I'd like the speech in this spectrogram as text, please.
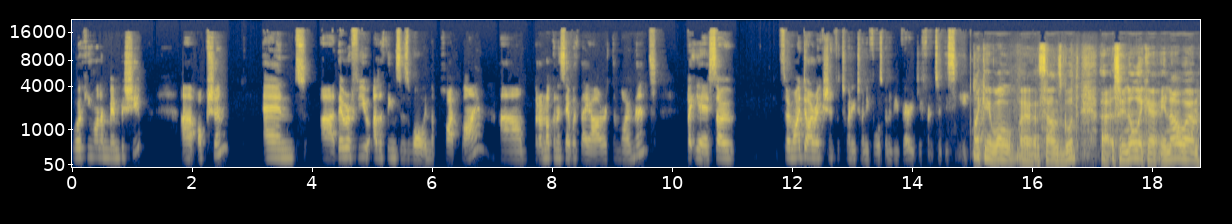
working on a membership uh, option, and uh, there are a few other things as well in the pipeline, um, but I'm not going to say what they are at the moment. But yeah, so so my direction for 2024 is going to be very different to this year. Okay, well, uh, sounds good. Uh, so you know, like uh, in our um,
